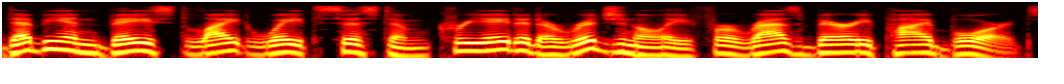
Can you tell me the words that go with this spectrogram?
Debian-based lightweight system created originally for Raspberry Pi boards,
